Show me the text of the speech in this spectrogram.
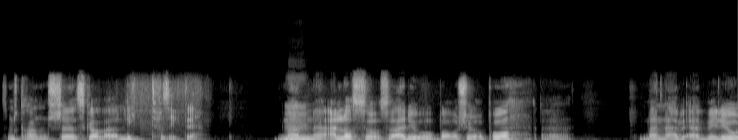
som kanskje skal være litt forsiktig. Men eh, ellers så, så er det jo bare å kjøre på. Eh, men jeg, jeg vil jo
